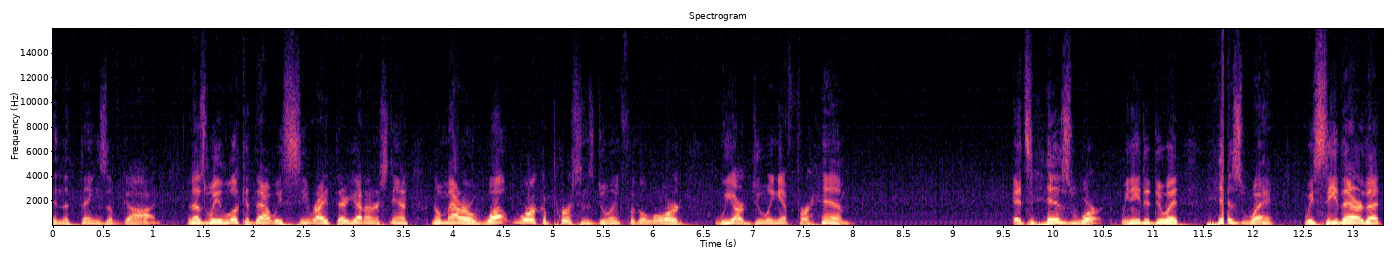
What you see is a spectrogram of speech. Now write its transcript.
in the things of God. And as we look at that, we see right there, you got to understand no matter what work a person's doing for the Lord, we are doing it for Him. It's His work. We need to do it His way. We see there that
